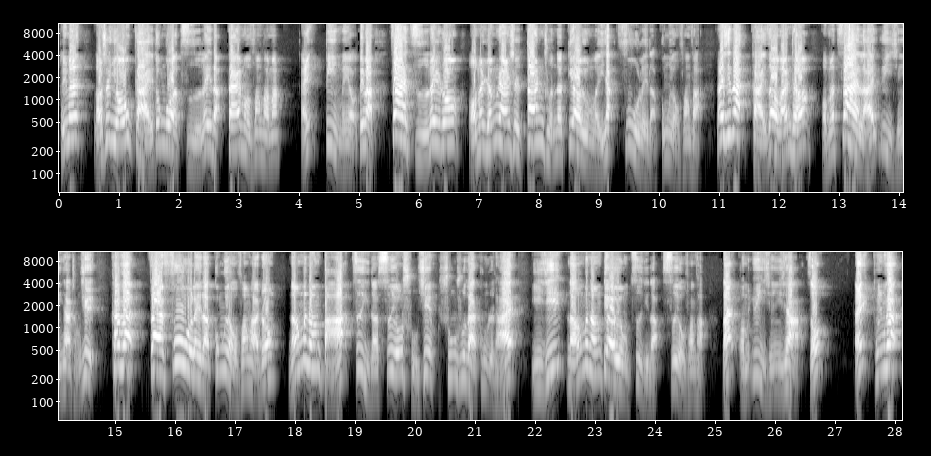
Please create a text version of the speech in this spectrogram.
同学们，老师有改动过子类的 demo 方法吗？哎，并没有，对吧？在子类中，我们仍然是单纯的调用了一下父类的公有方法。那现在改造完成，我们再来运行一下程序，看看在父类的公有方法中。能不能把自己的私有属性输出在控制台，以及能不能调用自己的私有方法？来，我们运行一下，走。哎，同学们看，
